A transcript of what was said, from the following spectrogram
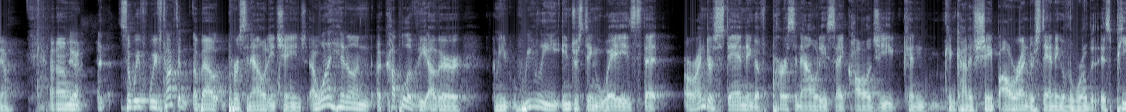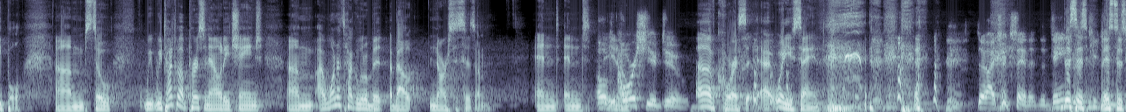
Yeah. Um, yeah. So we've we've talked about personality change. I want to hit on a couple of the other, I mean, really interesting ways that our understanding of personality psychology can can kind of shape our understanding of the world as people. Um, so we, we talked about personality change. Um, I want to talk a little bit about narcissism. And and oh, of you know, course you do. Of course. Uh, what are you saying? I should say that the danger. This is this is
